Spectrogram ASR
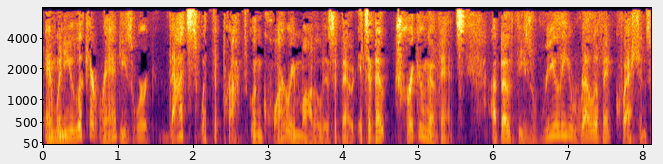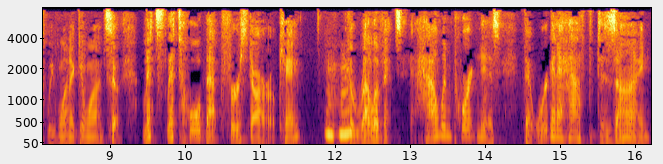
And when mm-hmm. you look at Randy's work, that's what the practical inquiry model is about. It's about triggering events, about these really relevant questions we want to go on. So let's, let's hold that first R, okay? Mm-hmm. The relevance. How important is that we're going to have to design,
